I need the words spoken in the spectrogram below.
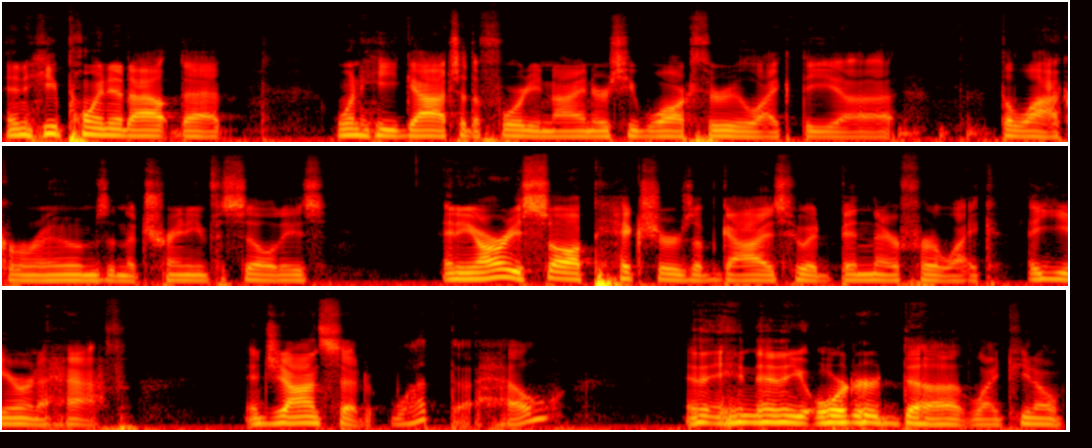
And he pointed out that when he got to the 49ers, he walked through like the uh, the locker rooms and the training facilities and he already saw pictures of guys who had been there for like a year and a half. And John said, "What the hell?" And, then he ordered the like you know,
